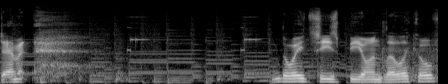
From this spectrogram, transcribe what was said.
Damn it. The Wide Seas beyond Lilycove.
